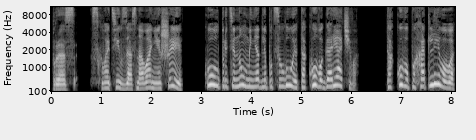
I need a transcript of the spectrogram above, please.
Прос... Схватив за основание шеи, Коул притянул меня для поцелуя такого горячего, такого похотливого,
